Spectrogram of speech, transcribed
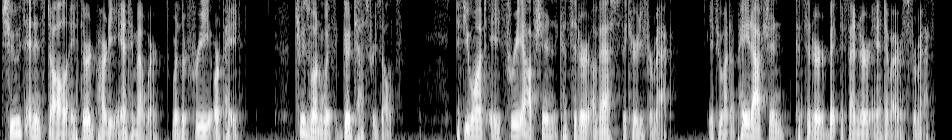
Choose and install a third party anti malware, whether free or paid. Choose one with good test results. If you want a free option, consider Avast Security for Mac. If you want a paid option, consider Bitdefender Antivirus for Mac.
